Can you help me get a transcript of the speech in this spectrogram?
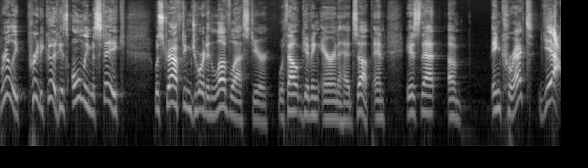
really pretty good. His only mistake was drafting Jordan Love last year without giving Aaron a heads up. And is that um, incorrect? Yeah,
